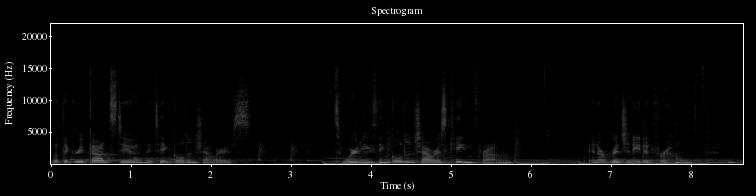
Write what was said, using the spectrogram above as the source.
What the Greek gods do. They take golden showers. So where do you think golden showers came from and originated from?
